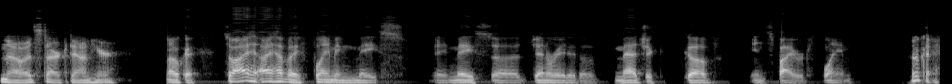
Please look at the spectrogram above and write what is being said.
No, it's dark down here. Okay, so I, I have a flaming mace, a mace uh, generated of magic gov inspired flame. Okay.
